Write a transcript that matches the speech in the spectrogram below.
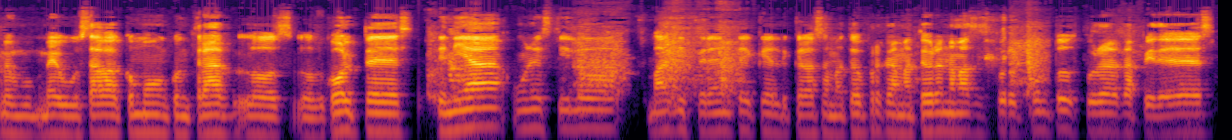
me, me gustaba cómo encontrar los, los, golpes. Tenía un estilo más diferente que, el, que los amateurs porque el amateur nada más es puro puntos, pura rapidez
